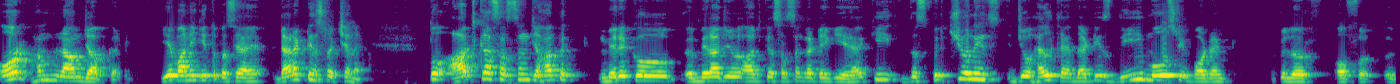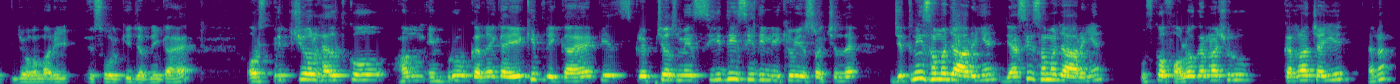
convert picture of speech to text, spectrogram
और हम नाम जाप करें। ये बानी की तपस्या है डायरेक्ट इंस्ट्रक्शन है। तो आज का सत्संग जहाँ तक मेरे को, मेरा जो आज का सत्संग का टेक ये है कि द स्पिरिचुअल जो हेल्थ है that is the most important pillar of जो हमारी सोल की जर्नी का है। और स्पिरिचुअल हेल्थ को हम इंप्रूव करने का एक ही तरीका है कि स्क्रिप्चर्स में सीधी सीधी लिखी हुई इंस्ट्रक्शंस है। जितनी समझ आ रही हैं, जैसी समझ आ रही हैं, उसको फॉलो करना शुरू करना चाहिए, है ना?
